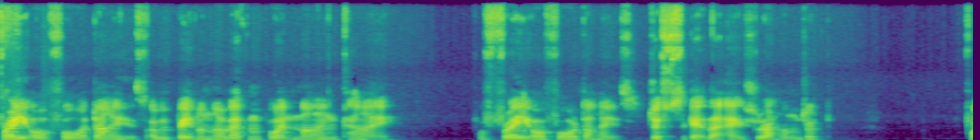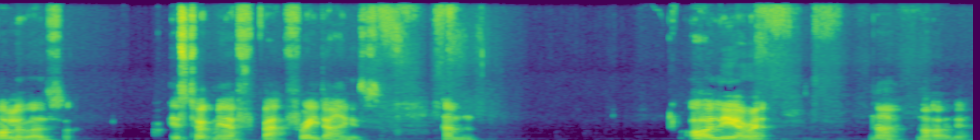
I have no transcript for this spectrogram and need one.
three or four days. I've been on 11.9k for three or four days just to get that extra 100 followers. It's took me about three days. And earlier, no, not earlier.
